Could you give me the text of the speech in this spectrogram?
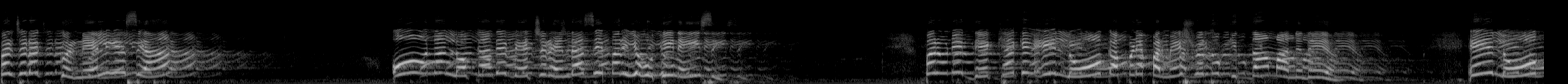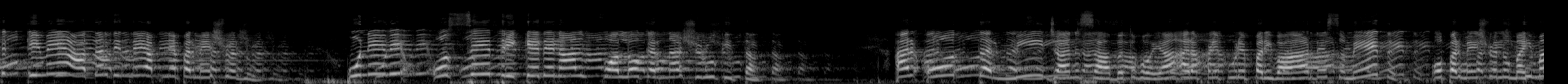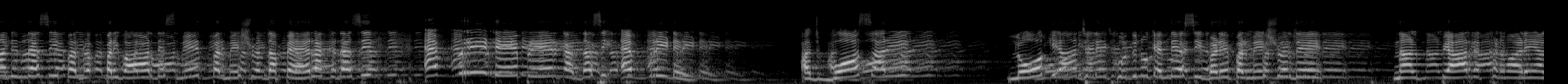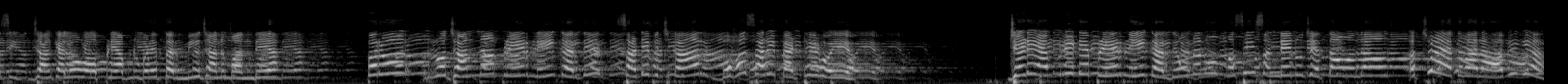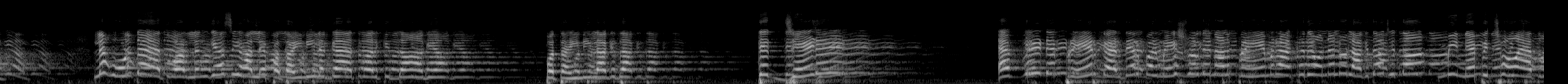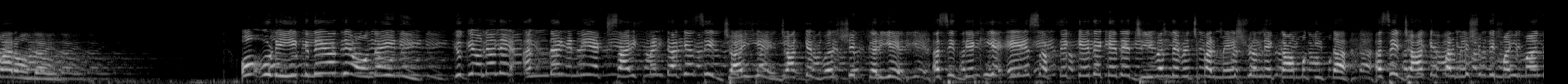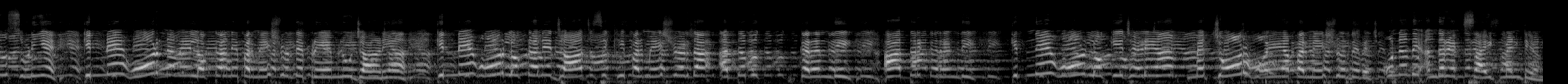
ਪਰ ਜਿਹੜਾ ਕੁਰਨੇਲੀਅਸ ਆ ਉਹ ਉਹਨਾਂ ਲੋਕਾਂ ਦੇ ਵਿੱਚ ਰਹਿੰਦਾ ਸੀ, ਪਰ ਯਹੂਦੀ ਨਹੀਂ ਸੀ। ਪਰ ਉਹਨੇ ਦੇਖਿਆ ਕਿ ਇਹ ਲੋਕ ਆਪਣੇ ਪਰਮੇਸ਼ਵਰ ਨੂੰ ਕਿੱਦਾਂ ਮੰਨਦੇ ਆ। ਇਹ ਲੋਕ ਕਿਵੇਂ ਆਦਰ ਦਿੰਦੇ ਆਪਣੇ ਪਰਮੇਸ਼ਵਰ ਨੂੰ। ਉਹਨੇ ਵੀ ਉਸੇ ਤਰੀਕੇ ਦੇ ਨਾਲ ਫੋਲੋ ਕਰਨਾ ਸ਼ੁਰੂ ਕੀਤਾ। ਔਰ ਉਹ ਧਰਮੀ ਜਨ ਸਾਬਤ ਹੋਇਆ ਔਰ ਆਪਣੇ ਪੂਰੇ ਪਰਿਵਾਰ ਦੇ ਸਮੇਤ ਉਹ ਪਰਮੇਸ਼ਵਰ ਨੂੰ ਮਹਿਮਾ ਦਿੰਦਾ ਸੀ ਪਰਿਵਾਰ ਦੇ ਸਮੇਤ ਪਰਮੇਸ਼ਵਰ ਦਾ ਪੈਰ ਰੱਖਦਾ ਸੀ ਐਵਰੀ ਡੇ ਪ੍ਰੇਅਰ ਕਰਦਾ ਸੀ ਐਵਰੀ ਡੇ ਅੱਜ ਬਹੁਤ ਸਾਰੇ ਲੋਕ ਆ ਜਿਹੜੇ ਖੁਦ ਨੂੰ ਕਹਿੰਦੇ, ਅਸੀਂ ਬੜੇ ਪਰਮੇਸ਼ਵਰ ਦੇ ਨਾਲ ਪਿਆਰ ਰੱਖਣ ਵਾਲੇ ਆ, ਅਸੀਂ ਜਾਂ ਕਹ ਲਓ ਉਹ ਆਪਣੇ ਆਪ ਨੂੰ ਬੜੇ ਧਰਮੀ ਜਨ ਮੰਨਦੇ ਆ। ਪਰ ਉਹ ਰੋਜ਼ਾਨਾ ਪ੍ਰੇਅਰ ਨਹੀਂ ਕਰਦੇ। ਸਾਡੇ ਵਿਚਕਾਰ ਬਹੁਤ ਸਾਰੇ ਬੈਠੇ ਹੋਏ ਆ। ਜਿਹੜੇ ਐਵਰੀਡੇ ਪ੍ਰੇਅਰ ਨਹੀਂ ਕਰਦੇ, ਉਹਨਾਂ ਨੂੰ ਮਸੀ ਸੰਡੇ ਨੂੰ ਚੇਤਾ ਆਉਂਦਾ, ਅੱਛਾ, ਐਤਵਾਰ ਆ ਵੀ ਗਿਆ। ਲੈ, ਹੁਣ ਤਾਂ ਐਤਵਾਰ ਲੰਘਿਆ ਸੀ, ਹਾਲੇ ਪਤਾ ਹੀ ਨਹੀਂ ਲੱਗਾ ਐਤਵਾਰ ਕਿੱਦਾਂ ਆ ਗਿਆ। ਪਤਾ ਹੀ ਨਹੀਂ ਲੱਗਦਾ। ਤੇ ਜਿਹੜੇ ਐਵਰੀਡੇ ਪ੍ਰੇਅਰ ਕਰਦੇ ਆ, ਪਰਮੇਸ਼ਵਰ ਦੇ ਨਾਲ ਪ੍ਰੇਮ ਰੱਖਦੇ, ਉਹਨਾਂ ਨੂੰ ਲੱਗਦਾ ਜਿੱਦਾਂ ਮਹੀਨੇ ਪਿੱਛੋਂ ਐਤਵਾਰ ਆਉਂਦਾ ਹੈ ਉਹ ਉਡੀਕਦੇ ਆ ਤੇ ਆਉਂਦਾ ਹੀ ਨਹੀਂ ਕਿਉਂਕਿ ਉਹਨਾਂ ਦੇ ਅੰਦਰ ਇੰਨੀ ਐਕਸਾਈਟਮੈਂਟ ਆ ਕਿ ਅਸੀਂ ਜਾਈਏ, ਜਾ ਕੇ ਵਰਸ਼ਿਪ ਕਰੀਏ। ਅਸੀਂ ਦੇਖੀਏ, ਇਸ ਹਫ਼ਤੇ ਕਿਹਦੇ ਕਿਹਦੇ ਜੀਵਨ ਦੇ ਵਿੱਚ ਪਰਮੇਸ਼ਵਰ ਨੇ ਕੰਮ ਕੀਤਾ। ਅਸੀਂ ਜਾ ਕੇ ਪਰਮੇਸ਼ਵਰ ਦੀ ਮਹਿਮਾ ਨੂੰ ਸੁਣੀਏ। ਕਿੰਨੇ ਹੋਰ ਨਵੇਂ ਲੋਕਾਂ ਨੇ ਪਰਮੇਸ਼ਵਰ ਦੇ ਪ੍ਰੇਮ ਨੂੰ ਜਾਣਿਆ। ਕਿੰਨੇ ਹੋਰ ਲੋਕਾਂ ਨੇ ਜਾਚ ਸਿੱਖੀ ਪਰਮੇਸ਼ਵਰ ਦਾ ਅਦਬ ਕਰਨ ਦੀ, ਆਦਰ ਕਰਨ ਦੀ। ਕਿੰਨੇ ਹੋਰ ਲੋਕੀ ਜਿਹੜੇ ਆ ਮੈਚੋਰ ਹੋਏ ਆ ਪਰਮੇਸ਼ਵਰ ਦੇ ਵਿੱਚ, ਉਹਨਾਂ ਦੇ ਅੰਦਰ ਐਕਸਾਈਟਮੈਂਟ ਆ।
